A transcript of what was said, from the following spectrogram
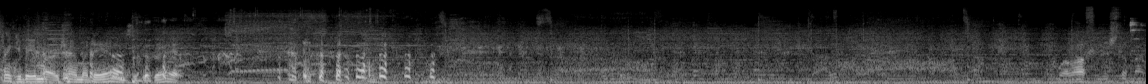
Frankie B. Murray trying my DMs would be great. Well, I finished the map.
